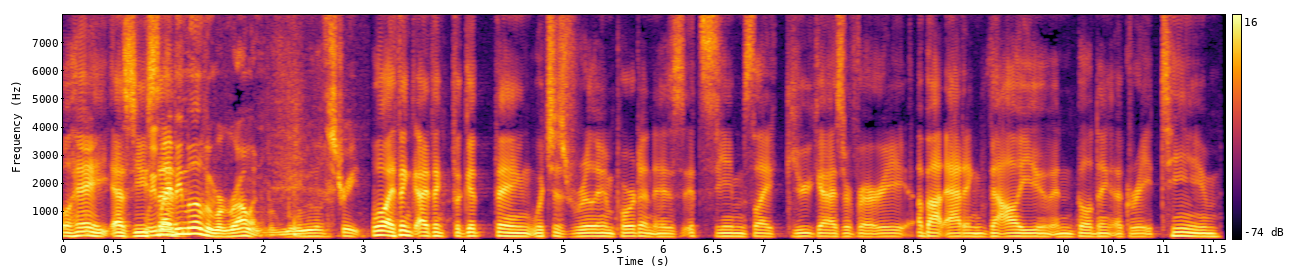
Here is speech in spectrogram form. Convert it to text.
Well, hey, as you said. we said, might be moving. We're growing. We're moving up the street. Well, I think I think the good thing, which is really important, is it seems like you guys are very about adding value and building a great team,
